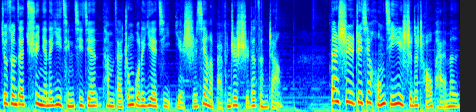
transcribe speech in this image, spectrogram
就算在去年的疫情期间，他们在中国的业绩也实现了百分之十的增长。但是这些红极一时的潮牌们，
